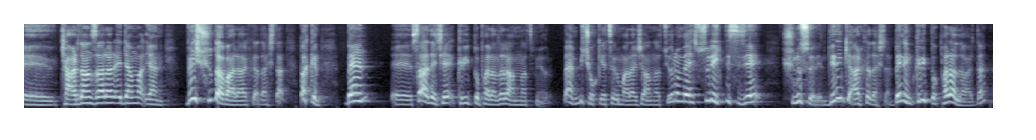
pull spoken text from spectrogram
e, kardan zarar eden var. Yani ve şu da var arkadaşlar. Bakın ben e, sadece kripto paraları anlatmıyorum. Ben birçok yatırım aracı anlatıyorum ve sürekli size şunu söyleyeyim. Dedim ki arkadaşlar benim kripto paralarda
